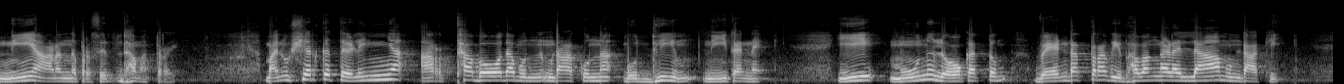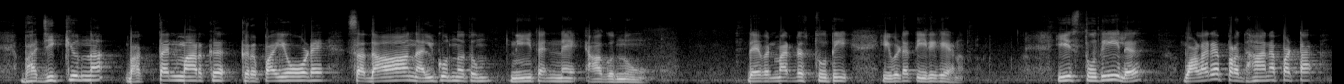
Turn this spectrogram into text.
നീയാണെന്ന് പ്രസിദ്ധമത്രേ. മനുഷ്യർക്ക് തെളിഞ്ഞ അർത്ഥബോധമുണ്ടാക്കുന്ന ബുദ്ധിയും നീ തന്നെ. ഈ മൂന്ന് ലോകത്തും വേണ്ടത്ര വിഭവങ്ങളെല്ലാം ഉണ്ടാക്കി. ഭജിക്കുന്ന ഭക്തന്മാർക്ക് കൃപയോടെ സദാ നൽകുന്നതും നീ തന്നെ ആകുന്നു. ദേവന്മാരുടെ സ്തുതി ഇവിടെ തീരുകയാണ്. ഈ സ്തുതിയിൽ വളരെ പ്രധാനപ്പെട്ട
